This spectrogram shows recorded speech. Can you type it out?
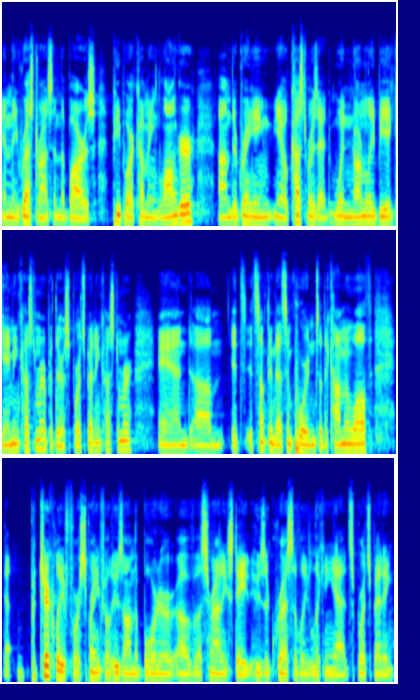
In the restaurants and the bars, people are coming longer. Um, they're bringing you know customers that wouldn't normally be a gaming customer, but they're a sports betting customer, and um, it's it's something that's important to the Commonwealth, uh, particularly for Springfield, who's on the border of a surrounding state who's aggressively looking at sports betting,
